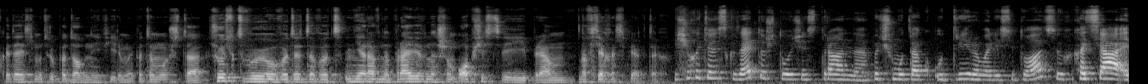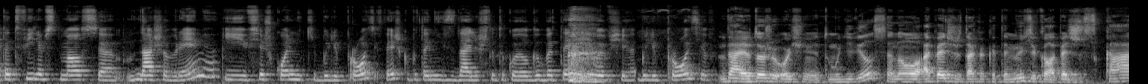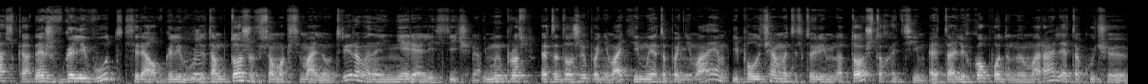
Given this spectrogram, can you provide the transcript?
когда я смотрю подобные фильмы, потому что чувствую вот это вот неравноправие в нашем обществе и прям во всех аспектах. Еще хотелось сказать то, что очень странно, почему так утрировали ситуацию. Хотя этот фильм снимался в наше время, и все школьники были против. Знаешь, как будто они не знали, что такое ЛГБТ, и вообще были против. Да, я тоже очень этому удивился, но опять же, так как это мюзикл, опять же, сказка. Знаешь, в Голливуд, сериал в Голливуде, там тоже все максимально утрировано и нереалистично. И мы просто это должны понимать, и мы это понимаем, и получаем от истории именно то, что хотим. Это легко поданную мораль, это куча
